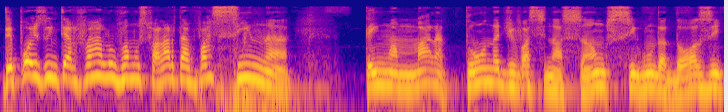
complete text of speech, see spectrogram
Depois do intervalo, vamos falar da vacina tem uma maratona de vacinação, segunda dose,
